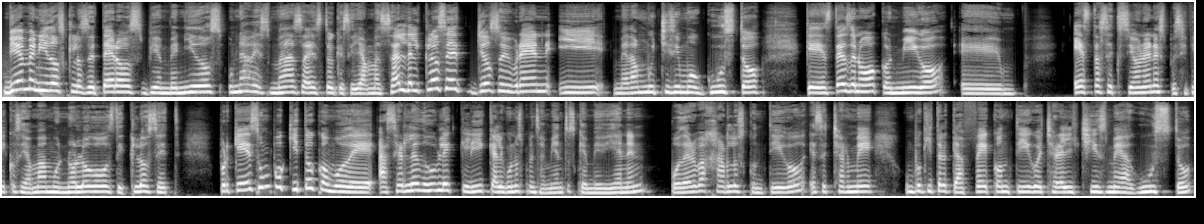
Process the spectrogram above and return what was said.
Bienvenidos closeteros, bienvenidos una vez más a esto que se llama Sal del Closet. Yo soy Bren y me da muchísimo gusto que estés de nuevo conmigo. Eh, esta sección en específico se llama Monólogos de Closet porque es un poquito como de hacerle doble clic a algunos pensamientos que me vienen, poder bajarlos contigo, es echarme un poquito el café contigo, echar el chisme a gusto.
